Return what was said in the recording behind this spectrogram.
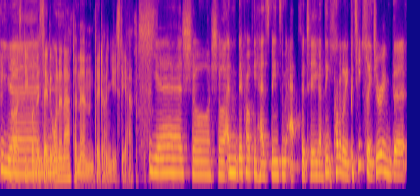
you ask people and they say they want an app and then they don't use the app. Yeah, sure, sure. And there probably has been some app fatigue. I think probably particularly during the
